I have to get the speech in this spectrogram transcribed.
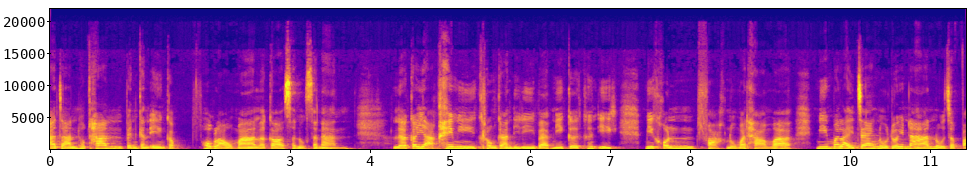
อาจารย์ทุกท่านเป็นกันเองกับพวกเรามากแล้วก็สนุกสนาน แล้วก็อยากให้มีโครงการดีๆ แบบนี้เกิดขึ้นอีก มีคนฝากหนูมาถามว่า มีเมื่อไหร่แจ้งหนูด้วยนะหนูจะไป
